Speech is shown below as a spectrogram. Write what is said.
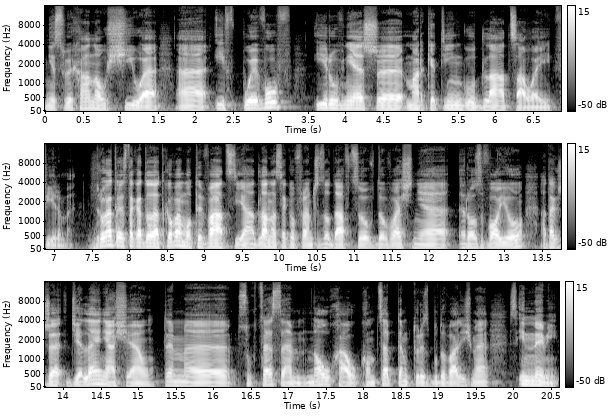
niesłychaną siłę e, i wpływów, i również e, marketingu dla całej firmy. Druga to jest taka dodatkowa motywacja dla nas jako franczyzodawców do właśnie rozwoju, a także dzielenia się tym e, sukcesem, know-how, konceptem, który zbudowaliśmy z innymi.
